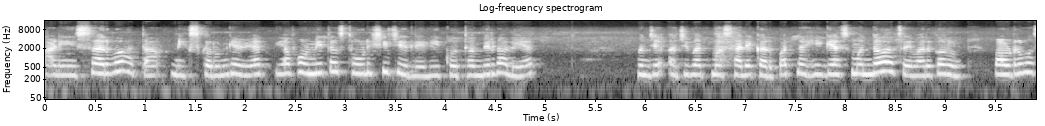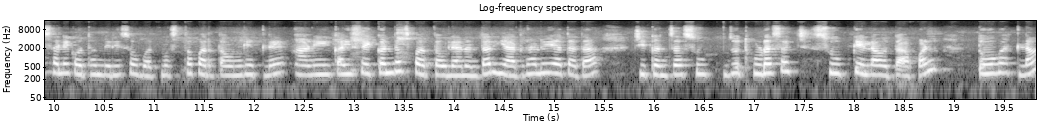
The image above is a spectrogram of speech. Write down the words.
आणि सर्व आता मिक्स करून घेऊयात. या फोडणीतच थोडीशी चिरलेली कोथिंबीर घालूयात. म्हणजे अजिबात मसाले करपत नाही. गॅस मंद आचेवर करून पावडर मसाले कोथिंबिरीसोबत मस्त परतवून घेतले. आणि काही सेकंदच परतवल्यानंतर यात घालूयात आता चिकनचा सूप. जो थोडासाच सूप केला होता आपण तो घातला.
